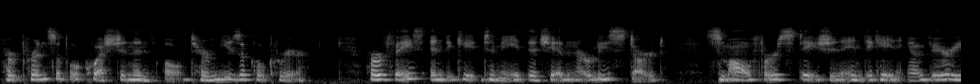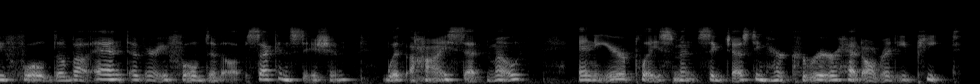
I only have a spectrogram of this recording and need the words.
Her principal question involved her musical career. Her face indicated to me that she had an early start, small first station indicating a very full develop and a very full developed second station with a high set mouth and ear placement suggesting her career had already peaked.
